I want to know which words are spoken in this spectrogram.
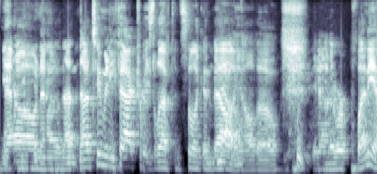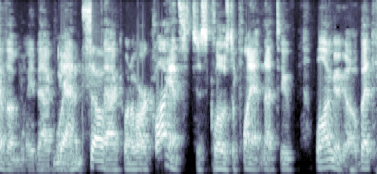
No, no, not, not too many factories left in Silicon Valley. No. Although, you know, there were plenty of them way back when. Yeah, so, in fact, one of our clients just closed a plant not too long ago. But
